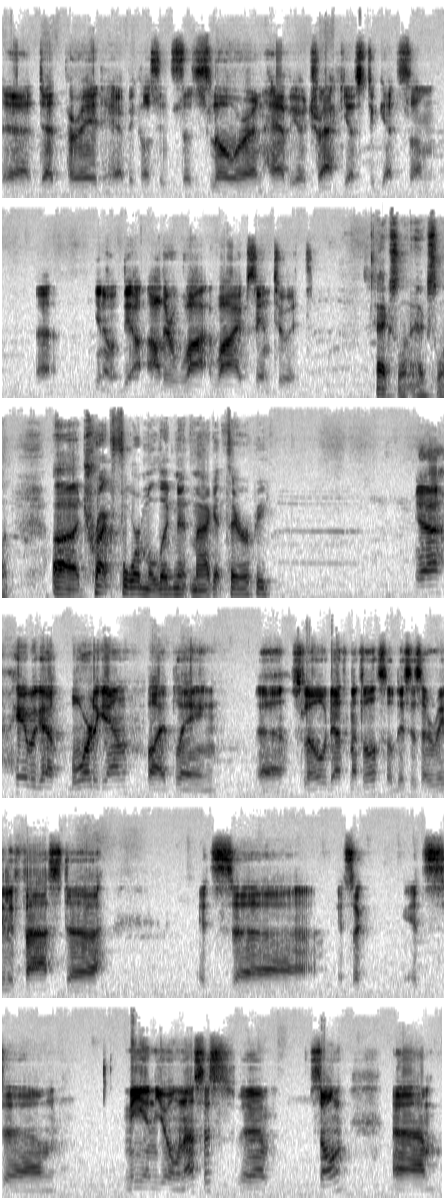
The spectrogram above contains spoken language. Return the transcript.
uh, Dead Parade here because it's a slower and heavier track just to get some, uh, you know, the other vibes into it. Excellent, excellent. Uh, track four, Malignant Maggot Therapy. Yeah, here we got bored again by playing uh, slow death metal. So this is a really fast. Uh, it's uh, it's a it's um, me and Jonas's uh, song. Um,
